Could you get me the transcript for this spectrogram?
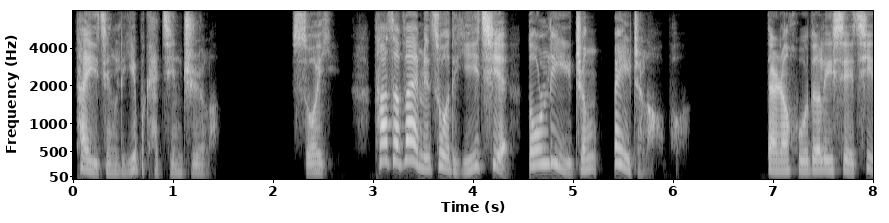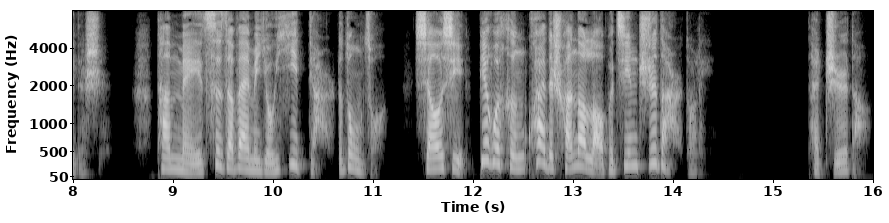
他已经离不开金枝了，所以他在外面做的一切都力争背着老婆。但让胡德利泄气的是，他每次在外面有一点的动作，消息便会很快的传到老婆金枝的耳朵里。他知道，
